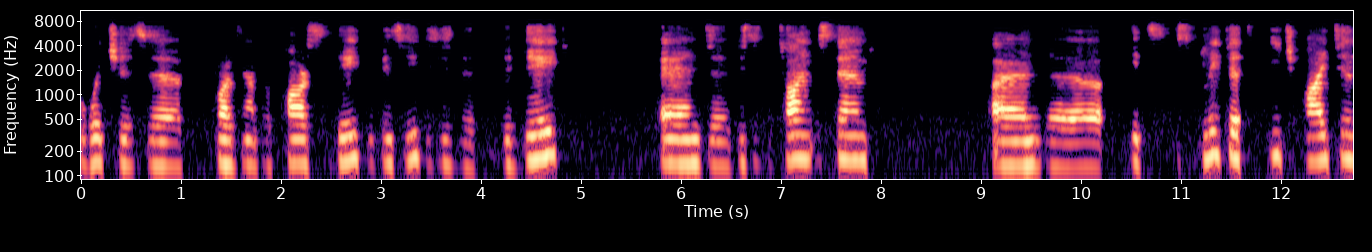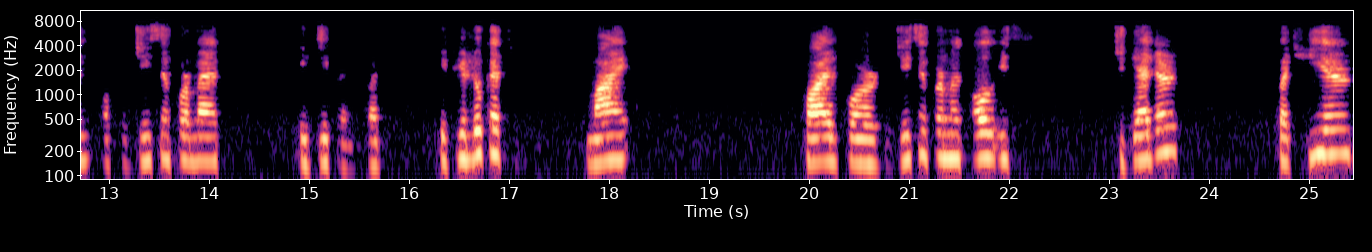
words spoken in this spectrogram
which is, uh, for example, parse date. You can see this is the, the date and uh, this is the time stamp and uh, it's splitted each item of the JSON format is different. But if you look at my file for the JSON format, all is together, but here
